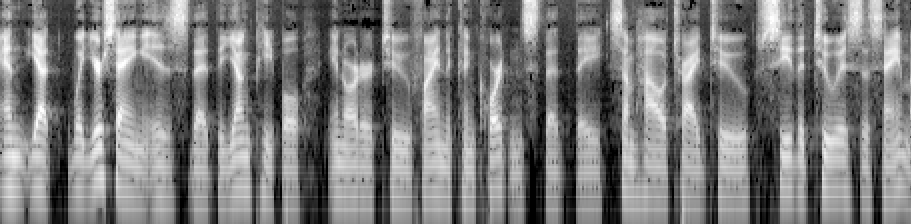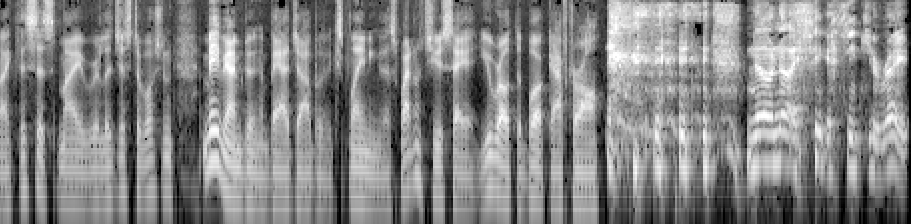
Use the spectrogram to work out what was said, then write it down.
and yet, what you're saying is that the young people, in order to find the concordance, that they somehow tried to see the two as the same. Like, this is my religious devotion. Maybe I'm doing a bad job of explaining this. Why don't you say it? You wrote the book, after all. no, no, I think I think you're right.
